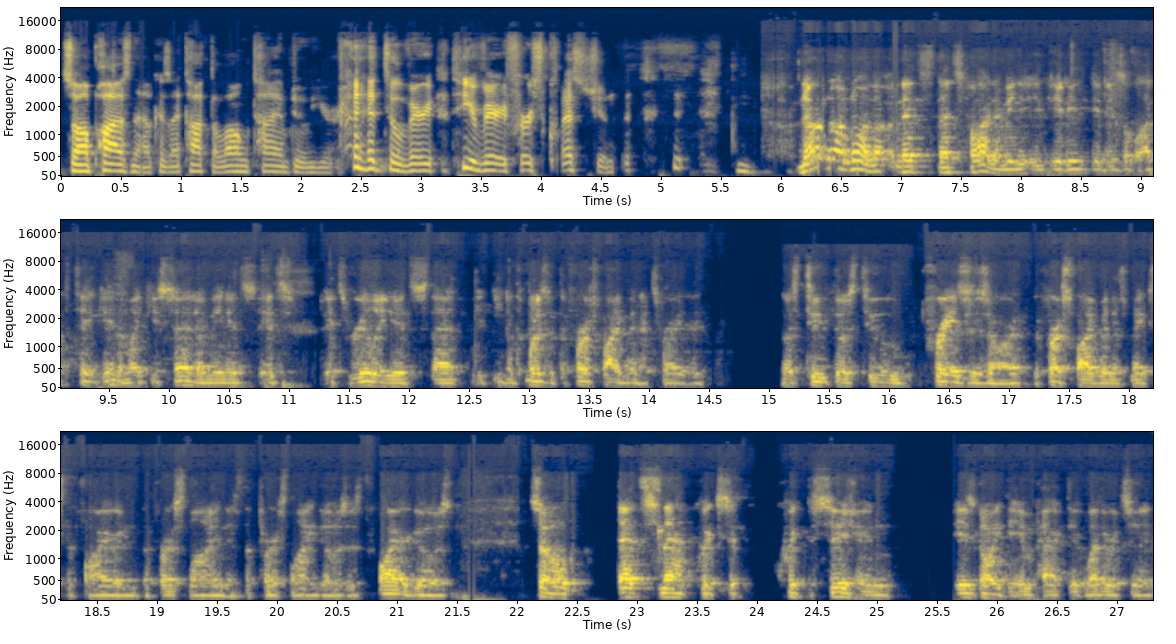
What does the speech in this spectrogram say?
So I'll pause now because I talked a long time to your to a very to your very first question. no, no, no, no. That's that's fine. I mean, it, it it is a lot to take in, and like you said, I mean, it's it's it's really it's that you know what is it? The first five minutes, right? Those two those two phrases are the first five minutes makes the fire, and the first line as the first line goes as the fire goes. So that snap quick quick decision is going to impact it, whether it's a,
